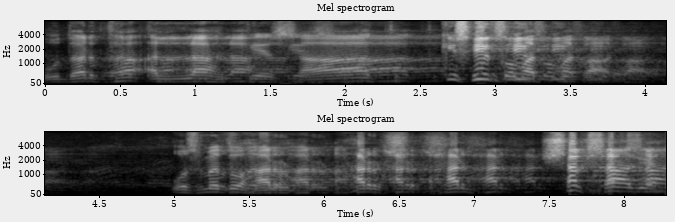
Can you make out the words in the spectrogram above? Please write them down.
ادھر تھا اللہ کے ساتھ کسی کو مت پکارو۔ اس میں تو ہر ہر ہر شخص آ گیا۔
